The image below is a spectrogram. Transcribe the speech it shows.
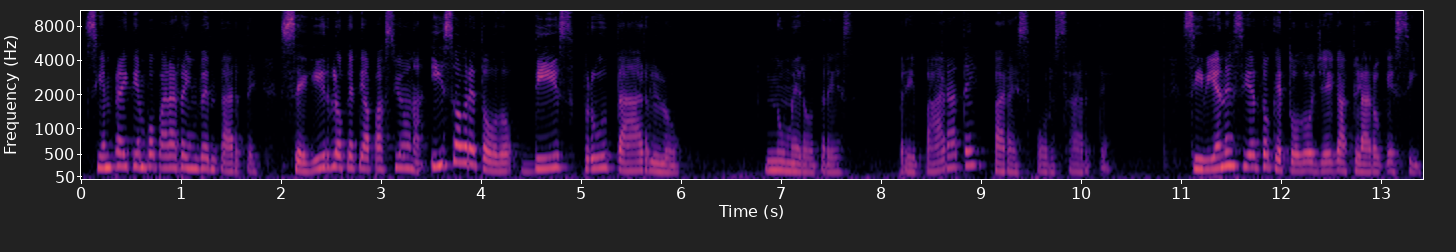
Siempre hay tiempo para reinventarte, seguir lo que te apasiona y sobre todo disfrutarlo. Número 3. Prepárate para esforzarte. Si bien es cierto que todo llega, claro que sí,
